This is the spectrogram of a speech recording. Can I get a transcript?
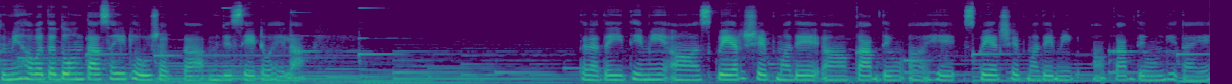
तुम्ही हवं तर दोन तासही ठेवू शकता म्हणजे सेट व्हायला. तर आता इथे मी स्क्वेअर शेपमध्ये काप देऊ हे स्क्वेअर शेपमध्ये मी काप देऊन घेत आहे.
